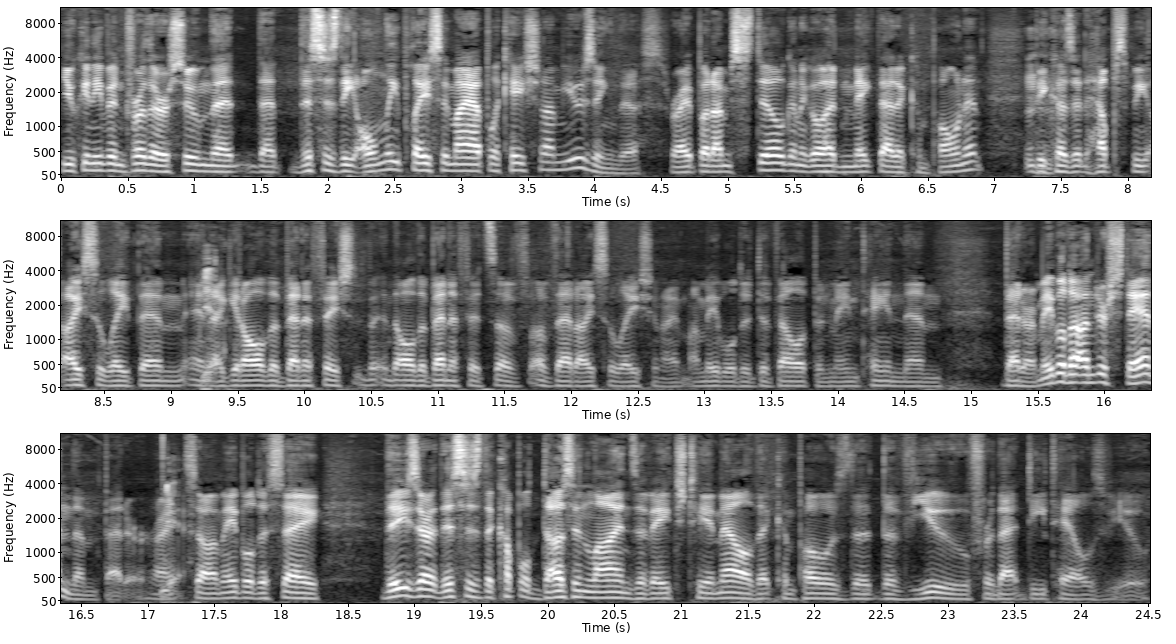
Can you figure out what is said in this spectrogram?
You can even further assume that that this is the only place in my application I'm using this, right? But I'm still going to go ahead and make that a component mm-hmm. because it helps me isolate them, and yeah. I get all the benefits, all the benefits of, of that isolation. I'm, I'm able to develop and maintain them better. I'm able to understand them better, right? Yeah. So I'm able to say these are this is the couple dozen lines of HTML that compose the the view for that details view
